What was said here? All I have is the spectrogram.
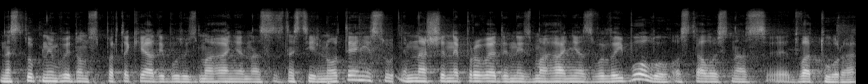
Наступним видом спартакіади будуть змагання нас з настільного тенісу. У нас ще не проведені змагання з волейболу, осталось у нас два тура.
